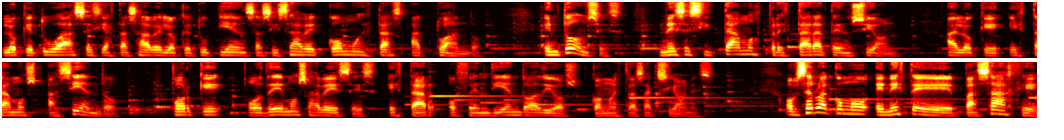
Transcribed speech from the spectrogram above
lo que tú haces y hasta sabe lo que tú piensas y sabe cómo estás actuando. Entonces, necesitamos prestar atención a lo que estamos haciendo porque podemos a veces estar ofendiendo a Dios con nuestras acciones. Observa cómo en este pasaje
